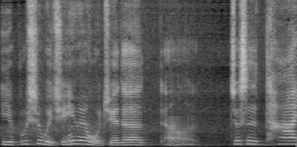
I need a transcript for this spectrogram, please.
也不是委屈，因为我觉得嗯，就是她，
